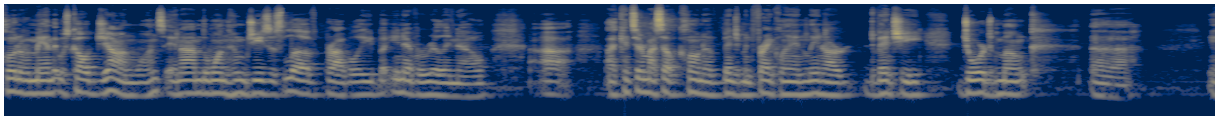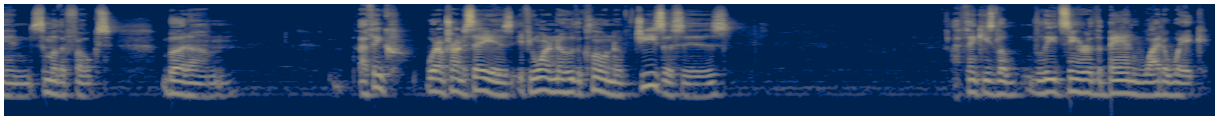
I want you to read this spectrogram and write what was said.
clone of a man that was called John once, and I'm the one whom Jesus loved, probably, but you never really know. Uh, I consider myself a clone of Benjamin Franklin, Leonardo da Vinci, George Monk, uh, and some other folks. But um, I think what I'm trying to say is if you want to know who the clone of Jesus is, I think he's the lead singer of the band Wide Awake.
